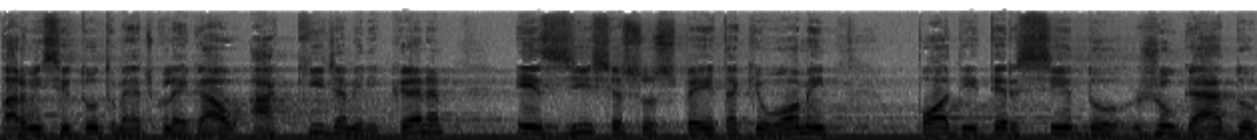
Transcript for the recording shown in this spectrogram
para o Instituto Médico Legal aqui de Americana. Existe a suspeita que o homem pode ter sido julgado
